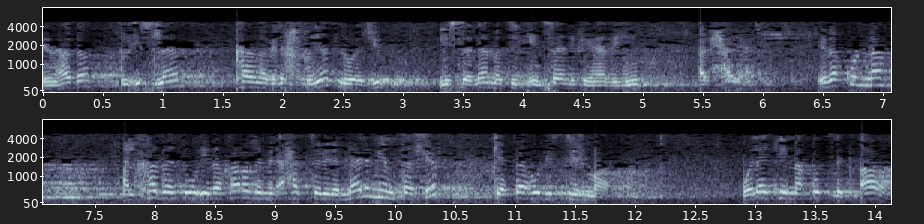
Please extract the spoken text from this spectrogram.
إن هذا الإسلام قام بالاحتياط الواجب لسلامة الإنسان في هذه الحياة. إذا قلنا الخبث إذا خرج من أحد سبيل ما لم ينتشر كفاه الاستجمار. ولكن قلت لك أرى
